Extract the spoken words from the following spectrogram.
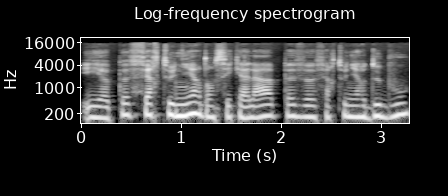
et peuvent faire tenir dans ces cas-là, peuvent faire tenir debout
